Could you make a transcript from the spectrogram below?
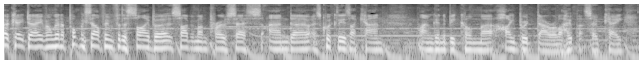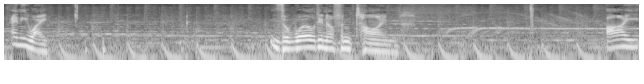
Okay, Dave, I'm going to put myself in for the Cyber Cyberman process, and uh, as quickly as I can, I'm going to become uh, hybrid Daryl. I hope that's okay. Anyway, the world enough and time. I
